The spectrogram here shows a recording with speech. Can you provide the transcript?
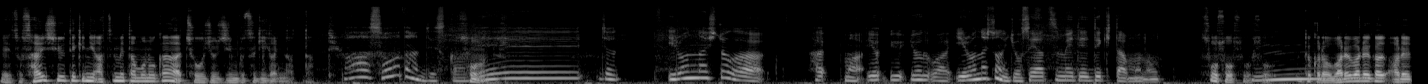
えー、と最終的に集めたものが鳥獣人物戯画になったっていう。ああそうなんですか。そうなんですえじゃあいろんな人がはまあよよはいろんな人の寄せ集めでできたもの。そうそうそうそう。だから我々があれ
